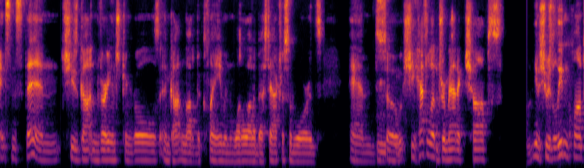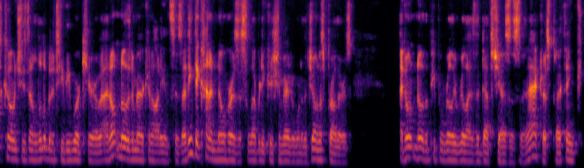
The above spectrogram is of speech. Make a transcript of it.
And since then, she's gotten very interesting roles and gotten a lot of acclaim and won a lot of Best Actress awards. And so mm-hmm. she has a lot of dramatic chops. You know, she was leading Quantico and she's done a little bit of TV work here. I don't know that American audiences, I think they kind of know her as a celebrity because she married one of the Jonas brothers. I don't know that people really realize the depth she has as an actress, but I think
